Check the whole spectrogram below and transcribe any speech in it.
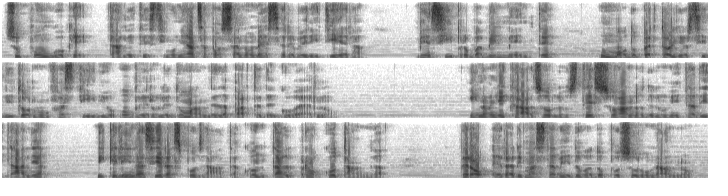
Suppongo che tale testimonianza possa non essere veritiera, bensì probabilmente un modo per togliersi di torno un fastidio, ovvero le domande da parte del governo. In ogni caso, lo stesso anno dell'Unità d'Italia, Michelina si era sposata con tal Rocco Tanga, però era rimasta vedova dopo solo un anno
